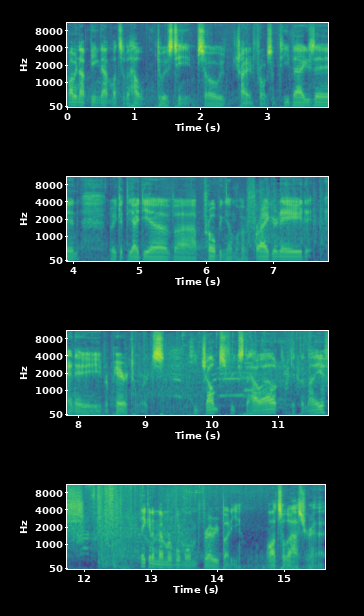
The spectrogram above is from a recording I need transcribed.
probably not being that much of a help to his team. So we try to throw some tea bags in, we get the idea of uh, probing him with a frag grenade and a repair torch. He jumps, freaks the hell out, get the knife, making a memorable moment for everybody. Lots of laughter had.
